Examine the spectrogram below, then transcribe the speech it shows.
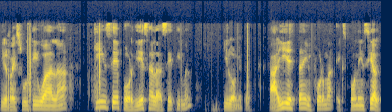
Y resulta igual a 15 por 10 a la séptima kilómetro. Ahí está en forma exponencial.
